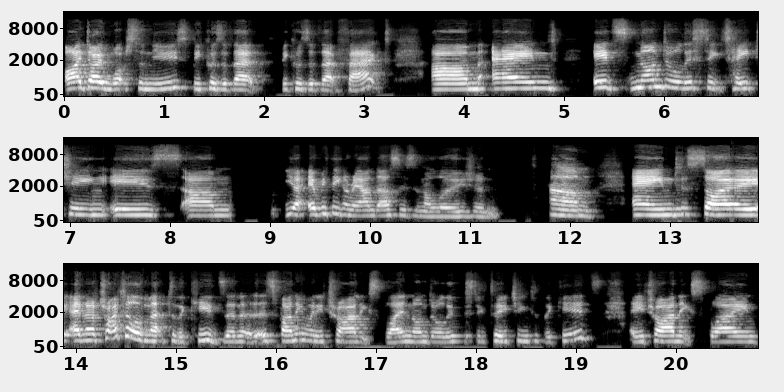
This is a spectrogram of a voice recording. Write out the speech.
I don't watch the news because of that, because of that fact, um, and it's non-dualistic teaching is, um, yeah, everything around us is an illusion. Um, and so, and I try telling that to the kids, and it's funny when you try and explain non-dualistic teaching to the kids, and you try and explain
